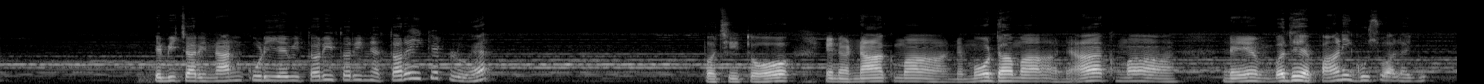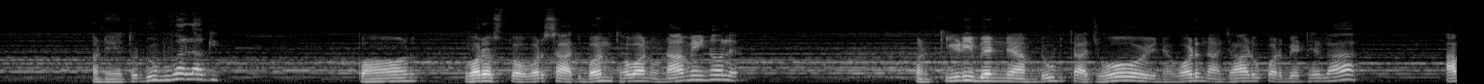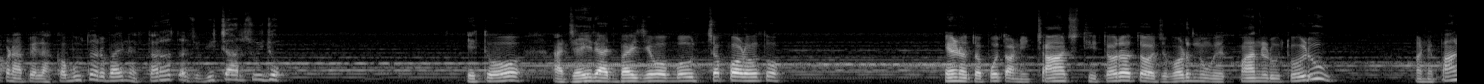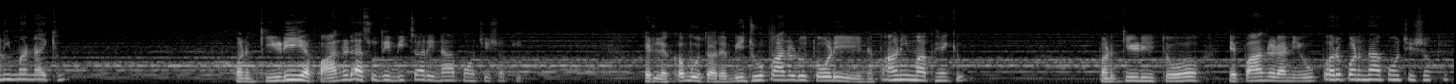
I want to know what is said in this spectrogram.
એ બિચારી નાનકુડી એવી તરી તરીને તરે કેટલું, હે? પછી તો એના નાકમાં ને મોઢામાં ને આંખમાં ને એમ બધે પાણી ઘૂસવા લાગ્યું અને એ તો ડૂબવા લાગી. પણ વરસતો વરસાદ બંધ થવાનું નામે ન લે. પણ કીડીબેનને આમ ડૂબતા જોઈને વડના ઝાડ ઉપર બેઠેલા આપણા પેલા કબૂતરભાઈને તરત જ વિચાર સૂજો એ તો આ જયરાજભાઈ જેવો બહુ ચપળ હતો. એણે તો પોતાની ચાંચથી તરત જ વડનું એક પાંદડું તોડ્યું અને પાણીમાં નાખ્યું. પણ કીડીએ પાંદડા સુધી બિચારી ના પહોંચી શકી. એટલે કબૂતરે બીજું પાંદડું તોડીને પાણીમાં ફેંક્યું. પણ કીડી તો એ પાંદડાની ઉપર પણ ના પહોંચી શકી.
